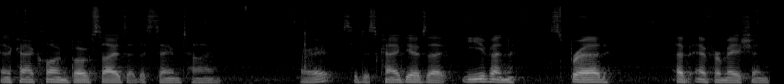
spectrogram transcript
and kind of clone both sides at the same time. All right, so this kind of gives an even spread of information.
